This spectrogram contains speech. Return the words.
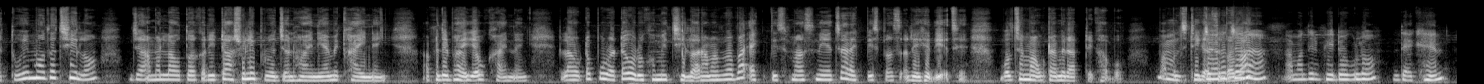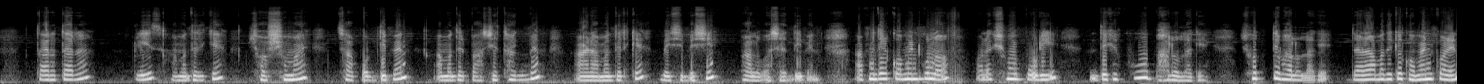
এতই মজা ছিল যে আমার লাউ তরকারিটা আসলে প্রয়োজন হয়নি আমি খাই নাই। আপনাদের ভাইয়াও খায় নাই। লাউটা পুরাটা ওরকমই ছিল। আর আমার বাবা এক পিস মাছ নিয়েছে আর এক পিস মাছ রেখে দিয়েছে। বলছে মা ওটা আমি রাত্রে খাব। মা বলছে ঠিক আছে বাবা। আমাদের ভিডিওগুলো দেখেন তারা তারা প্লিজ আমাদেরকে সবসময় সাপোর্ট দিবেন, আমাদের পাশে থাকবেন আর আমাদেরকে বেশি বেশি ভালোবাসা দিবেন। আপনাদের কমেন্টগুলো অনেক সময় পড়ি, দেখে খুব ভালো লাগে, সত্যি ভালো লাগে। যারা আমাদেরকে কমেন্ট করেন,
